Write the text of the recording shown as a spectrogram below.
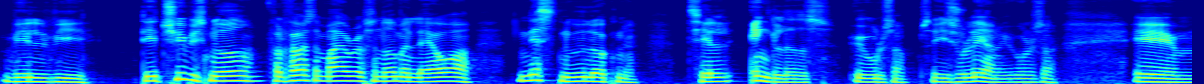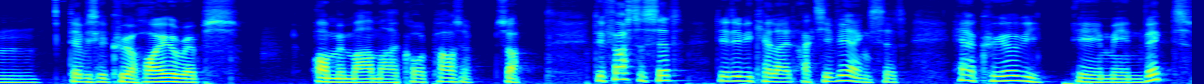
vil vi, det er typisk noget, for det første, myoreps er noget, man laver næsten udelukkende til øvelser, så isolerende øvelser, øh, da vi skal køre høje reps og med meget, meget kort pause. Så det første sæt, det er det, vi kalder et aktiveringssæt. Her kører vi øh, med en vægt,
